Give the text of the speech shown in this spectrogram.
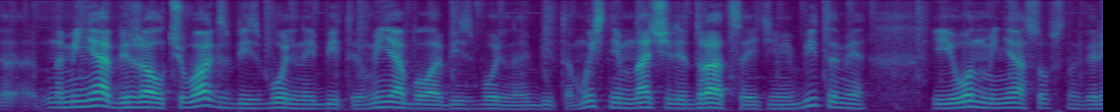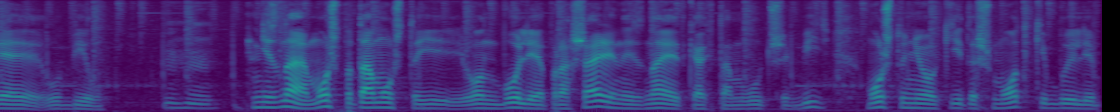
Э, На меня бежал чувак с бейсбольной битой. У меня была бейсбольная бита. Мы с ним начали драться этими битами. И он меня, собственно говоря, убил. Мгм. Не знаю, может потому что он более прошаренный, знает, как там лучше бить. Может у него какие-то шмотки были.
